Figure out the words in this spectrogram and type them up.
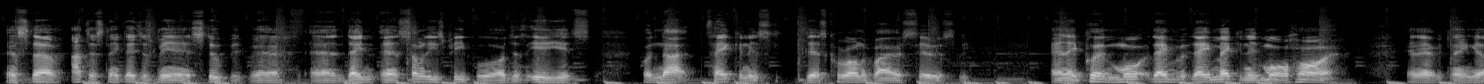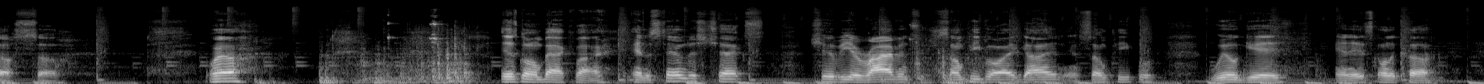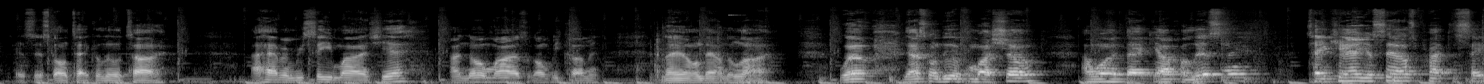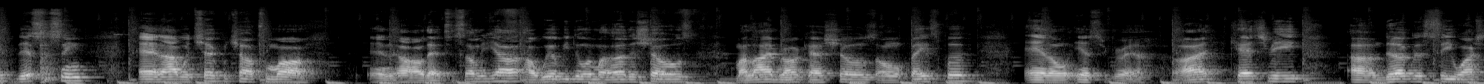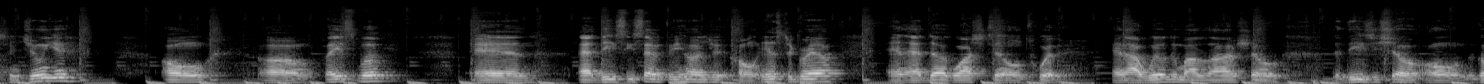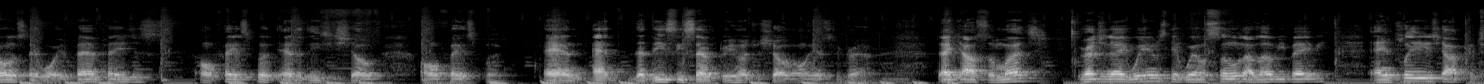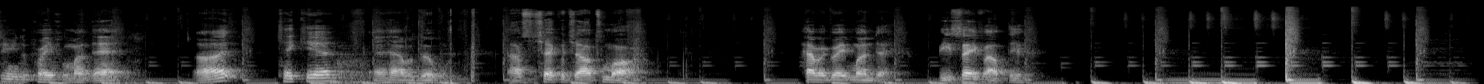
and stuff. I just think they're just being stupid, man. And they and some of these people are just idiots for not taking this this coronavirus seriously and they put more they they making it more harm and everything else so well it's to backfire. And the stimulus checks should be arriving. To, some people already got it, and some people will get it, and it's to come. It's just to take a little time. I haven't received mine yet. I know mine's to be coming later on down the line. Well, that's to do it for my show. I want to thank y'all for listening. Take care of yourselves, practice safe distancing, and I will check with y'all tomorrow and all that. To some of y'all, I will be doing my other shows, my live broadcast shows on Facebook and on Instagram. All right, catch me, um, Douglas C. Washington Jr. on um, Facebook and at DC7300 on Instagram and at Doug Washington on Twitter. And I will do my live show, The DZ Show, on the Golden State Warrior fan pages on Facebook and The DZ Show on Facebook. And at the DC7300 Show on Instagram. Thank y'all so much. Reginald Williams, get well soon. I love you, baby. And please, y'all continue to pray for my dad. All right? Take care and have a good one. I'll check with y'all tomorrow. Have a great Monday. Be safe out there.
